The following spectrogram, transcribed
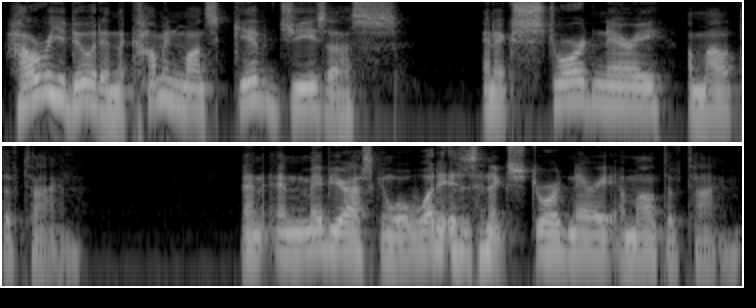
However, you do it in the coming months, give Jesus an extraordinary amount of time. And, and maybe you're asking, well, what is an extraordinary amount of time?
